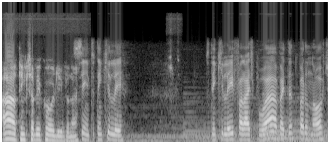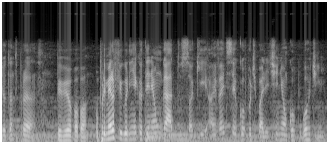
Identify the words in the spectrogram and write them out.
Ah, tenho que saber qual é o livro, né? Sim, tu tem que ler. Tu tem que ler e falar, tipo, ah, vai tanto para o norte ou tanto pra. O primeira figurinha que eu tenho é um gato, só que ao invés de ser o corpo de palitinho, é um corpo gordinho.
